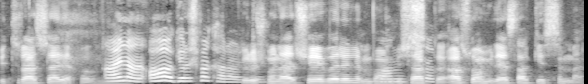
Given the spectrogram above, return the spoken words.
Bir transfer yapalım. yani. Aynen. Aa görüşme kararı. Görüşmeler şey verelim. Van Bissaka. Bissaka. Aston Villa Eslak gitsin ben.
